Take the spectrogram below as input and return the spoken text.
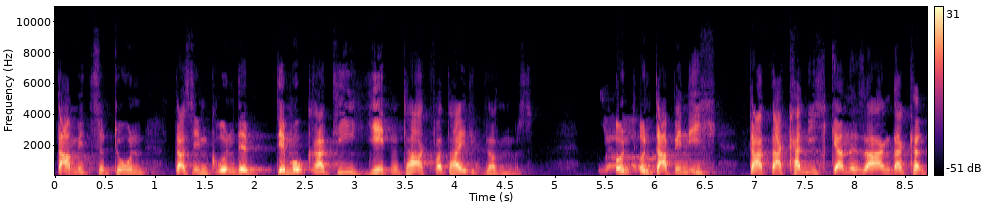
damit zu tun, dass im Grunde Demokratie jeden Tag verteidigt werden muss. Ja. Und, und da bin ich, da, da kann ich gerne sagen, da kann,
